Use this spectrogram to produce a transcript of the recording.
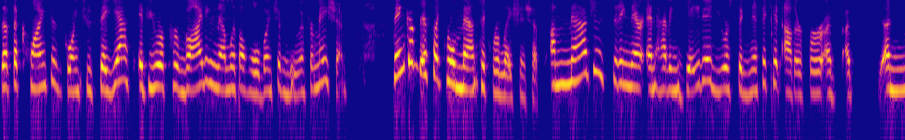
that the client is going to say yes if you are providing them with a whole bunch of new information? Think of this like romantic relationships. Imagine sitting there and having dated your significant other for a, a, a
